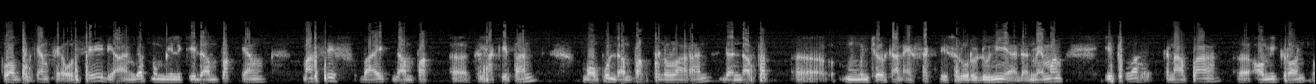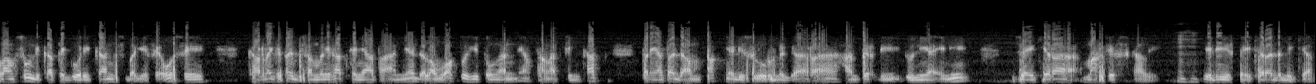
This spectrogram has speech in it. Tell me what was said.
kelompok yang VOC dianggap memiliki dampak yang masif, baik dampak uh, kesakitan maupun dampak penularan dan dapat uh, memunculkan efek di seluruh dunia. Dan memang Itulah kenapa uh, Omikron langsung dikategorikan sebagai VOC karena kita bisa melihat kenyataannya dalam waktu hitungan yang sangat singkat ternyata dampaknya di seluruh negara hampir di dunia ini saya kira masif sekali. Mm-hmm. Jadi saya kira demikian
